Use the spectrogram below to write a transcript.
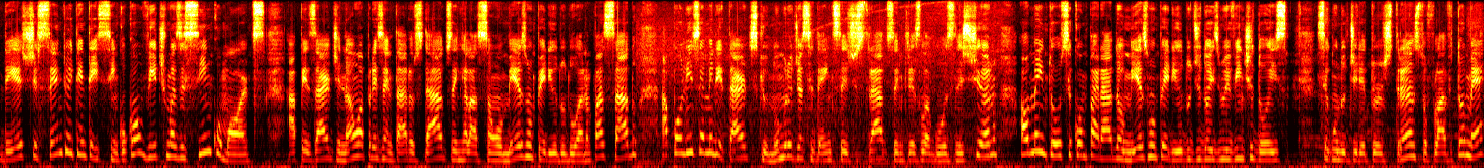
destes 185 com vítimas e 5 mortes. Apesar de não apresentar os dados em relação ao mesmo período do ano passado, a Polícia Militar diz que o número de acidentes registrados em Três Lagoas neste ano aumentou se comparado ao mesmo período de 2022. Segundo o diretor de trânsito, Flávio Tomé,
